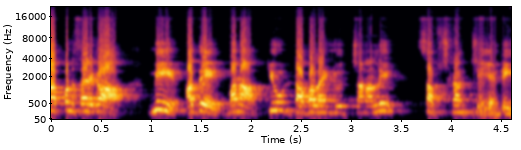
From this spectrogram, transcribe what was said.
తప్పనిసరిగా మీ అదే మన క్యూ డబల్ ఐ న్యూస్ ఛానల్ని సబ్స్క్రైబ్ చేయండి.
